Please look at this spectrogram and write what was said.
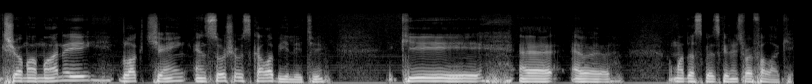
que chama Money, Blockchain and Social Scalability, que é, é uma das coisas que a gente vai falar aqui.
